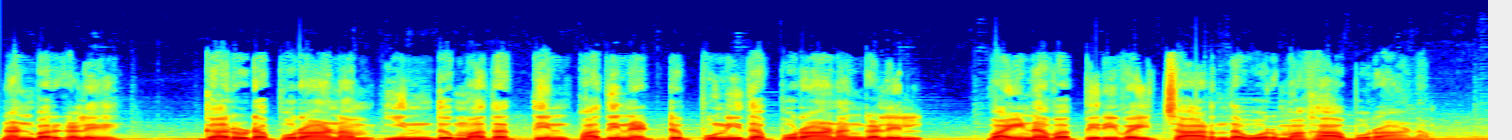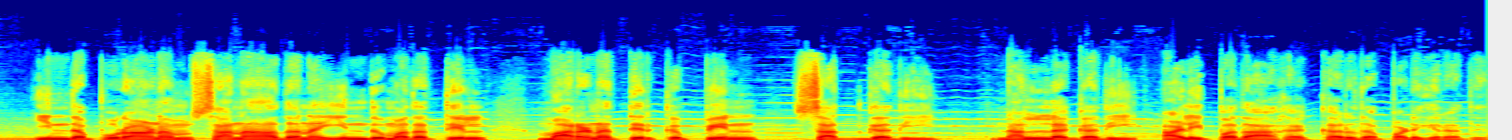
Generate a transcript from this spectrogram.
நண்பர்களே கருட புராணம் இந்து மதத்தின் பதினெட்டு புனித புராணங்களில் வைணவ பிரிவைச் சார்ந்த ஒரு மகாபுராணம். இந்த புராணம் சனாதன இந்து மதத்தில் மரணத்திற்கு பின் சத்கதி நல்ல கதி அளிப்பதாக கருதப்படுகிறது.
